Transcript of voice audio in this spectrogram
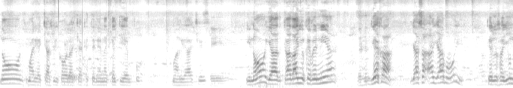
No, mariachazo, hijo de la cha que tenía en aquel tiempo, mariachi. Sí. Y no, ya cada año que venía, vieja, ya, ya voy, que los hay un día.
